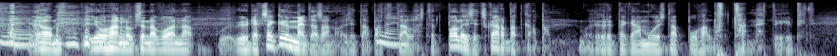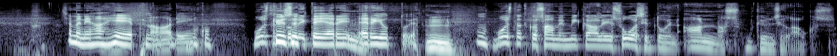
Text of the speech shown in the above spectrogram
Niin. Joo, juhannuksena vuonna 90 sanoisin tapahtui Niin. tällaista, että poliisit skarpatkaapa. Yrittäkää muistaa puhalluttaa ne tyypit. Se meni ihan hepnaadiin, kun Muistatko, kysyttiin eri, Mm. eri juttuja. Mm. Muistatko Sami, mikä oli suosituin annos kynsilaukussa?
